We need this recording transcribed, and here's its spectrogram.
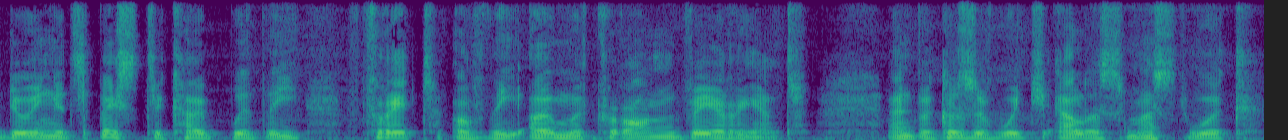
doing its best to cope with the threat of the Omicron variant, and because of which Alice must work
